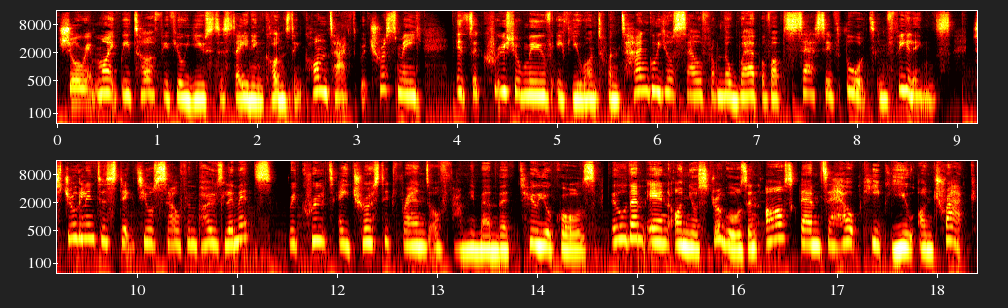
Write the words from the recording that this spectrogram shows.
Sure, it might be tough if you're used to staying in constant contact, but trust me, it's a crucial move if you want to untangle yourself from the web of obsessive thoughts and feelings. Struggling to stick to your self imposed limits? Recruit a trusted friend or family member to your cause. Fill them in on your struggles and ask them to help keep you on track.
